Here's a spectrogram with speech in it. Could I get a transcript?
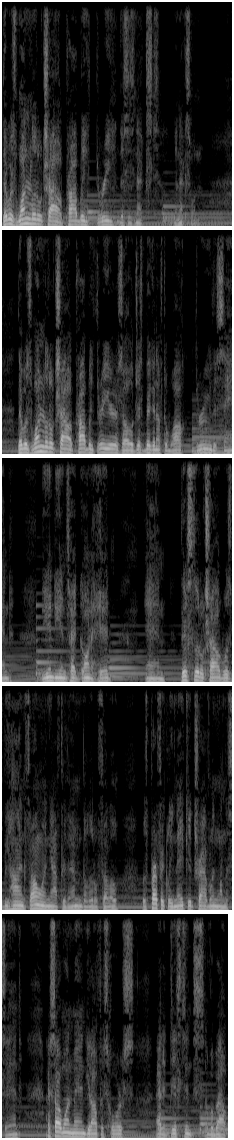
There was one little child, probably three. This is next, the next one. There was one little child, probably three years old, just big enough to walk through the sand. The Indians had gone ahead, and this little child was behind, following after them. The little fellow was perfectly naked, traveling on the sand. I saw one man get off his horse at a distance of about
